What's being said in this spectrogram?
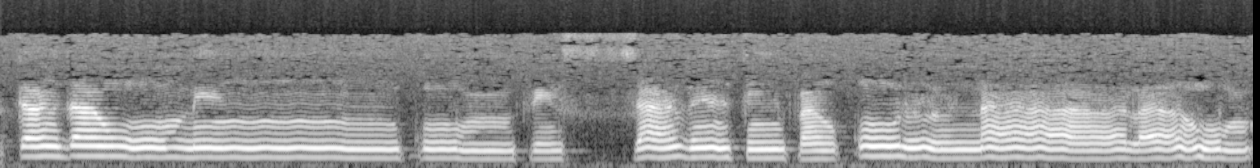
اعتدوا منكم في السبت فقلنا لهم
